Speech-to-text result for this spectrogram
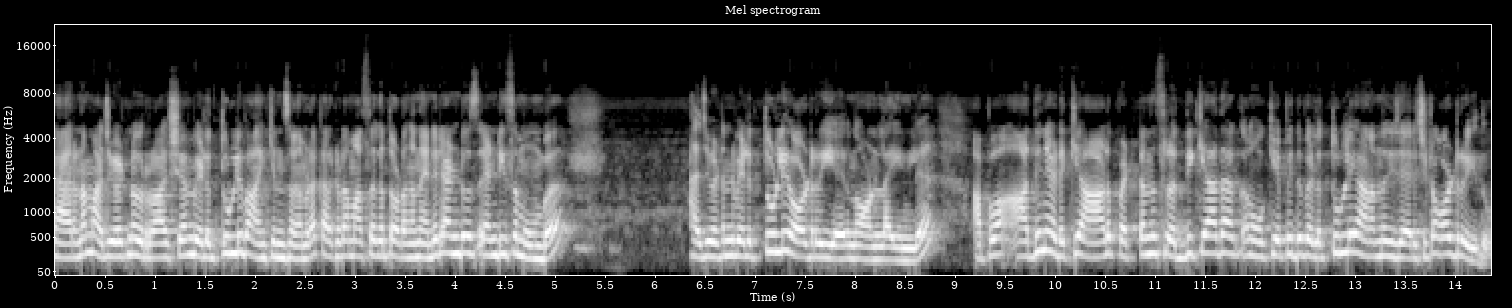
കാരണം അജുവേട്ടന് ഒരു പ്രാവശ്യം വെളുത്തുള്ളി വാങ്ങിക്കുന്ന സമയം നമ്മുടെ കർക്കിടക മാസമൊക്കെ തുടങ്ങുന്നതിന്റെ രണ്ട് ദിവസം രണ്ട് ദിവസം മുമ്പ് അജുവേട്ടൻ വെളുത്തുള്ളി ഓർഡർ ചെയ്യായിരുന്നു ഓൺലൈനിൽ അപ്പോൾ അതിനിടയ്ക്ക് ആൾ പെട്ടെന്ന് ശ്രദ്ധിക്കാതെ നോക്കിയപ്പോൾ ഇത് വെളുത്തുള്ളിയാണെന്ന് വിചാരിച്ചിട്ട് ഓർഡർ ചെയ്തു.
